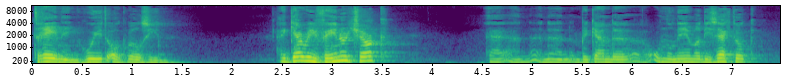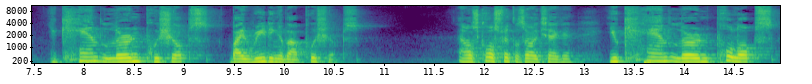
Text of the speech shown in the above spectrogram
training, hoe je het ook wil zien. Gary Vaynerchuk, eh, een, een, bekende ondernemer, die zegt ook: You can't learn push-ups by reading about push-ups. En als crossfitter zou ik zeggen: You can't learn pull-ups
